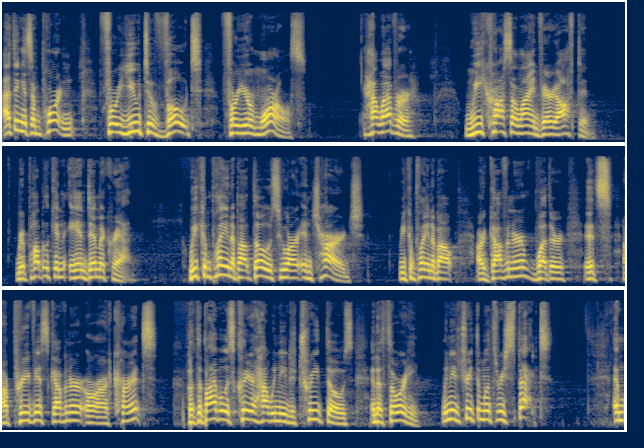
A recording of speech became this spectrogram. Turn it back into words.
I think it's important for you to vote for your morals. However, we cross a line very often, Republican and Democrat. We complain about those who are in charge. We complain about our governor, whether it's our previous governor or our current. But the Bible is clear how we need to treat those in authority. We need to treat them with respect. And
